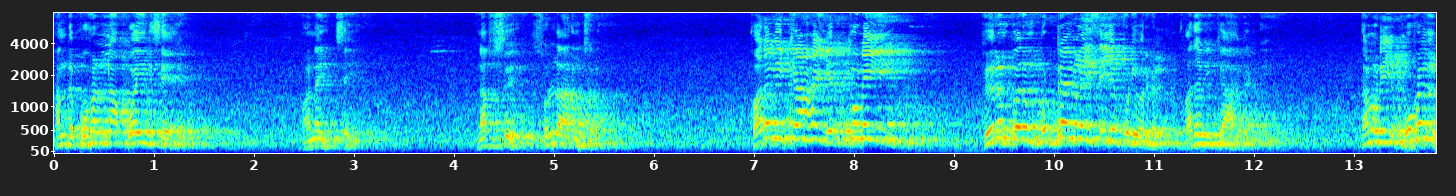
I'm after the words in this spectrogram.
அந்த புகழெல்லாம் போயிடுச்சே மன இச்சை நப்சு சொல்ல ஆரம்பிச்சிடும். பதவிக்காக எத்துணை பெரும் பெரும் குற்றங்களை செய்யக்கூடியவர்கள் பதவிக்காக வேண்டி தன்னுடைய புகழ்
